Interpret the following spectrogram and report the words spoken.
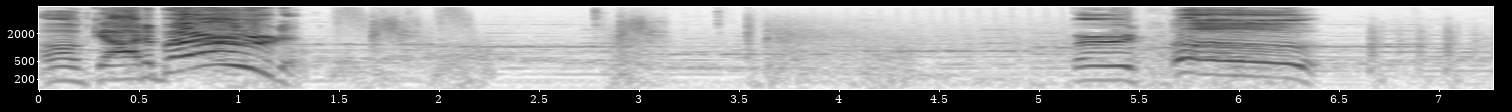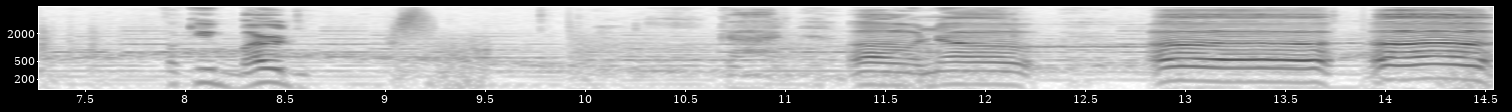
Oh god, a bird! Bird! Oh! Fuck you, bird. God. Oh no. Uh, uh.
